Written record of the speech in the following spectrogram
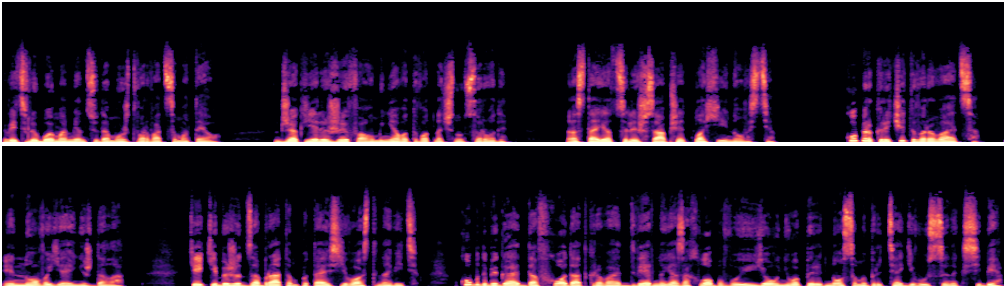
ведь в любой момент сюда может ворваться Матео. Джек еле жив, а у меня вот-вот начнутся роды. Остается лишь сообщать плохие новости. Купер кричит и вырывается. Иного я и не ждала. Кики бежит за братом, пытаясь его остановить. Куб добегает до входа, открывает дверь, но я захлопываю ее у него перед носом и притягиваю сына к себе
